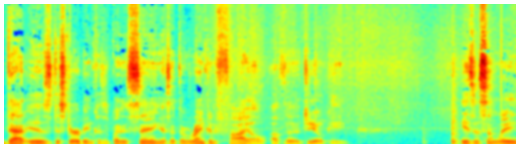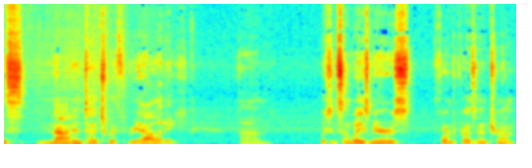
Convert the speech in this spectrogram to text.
That is disturbing because what it's saying is that the rank and file of the GOP is in some ways not in touch with reality, um, which in some ways mirrors former President Trump.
